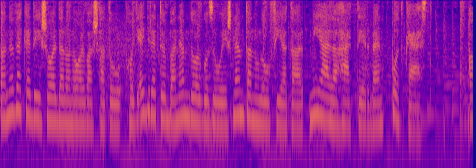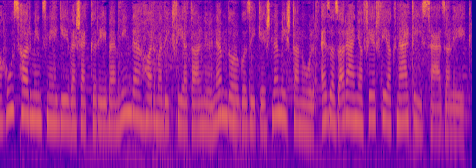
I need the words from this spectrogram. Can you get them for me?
A növekedés oldalon olvasható, hogy egyre több a nem dolgozó és nem tanuló fiatal, mi áll a háttérben, podcast. A 20-34 évesek körében minden harmadik fiatal nő nem dolgozik és nem is tanul, ez az arány a férfiaknál 10%.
